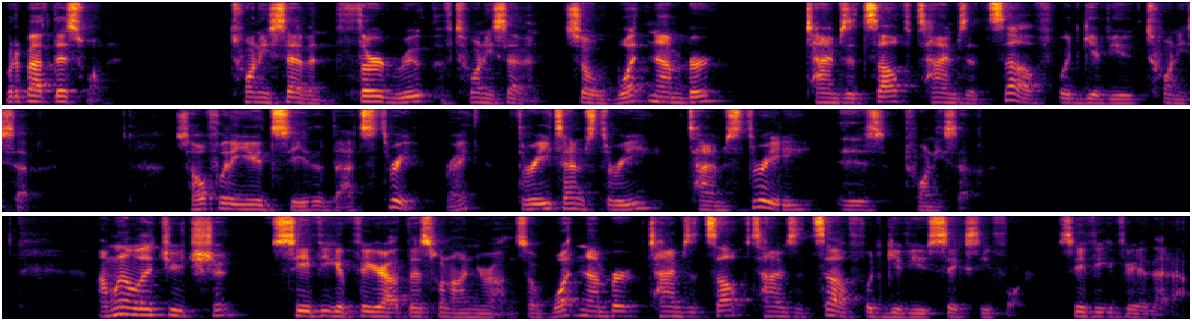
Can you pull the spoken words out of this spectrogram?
What about this one? 27, third root of 27. So what number times itself times itself would give you 27? So hopefully you'd see that that's 3, right? 3 times 3 times 3 is 27. I'm going to let you see if you can figure out this one on your own. So what number times itself times itself would give you 64? See if you can figure that out.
